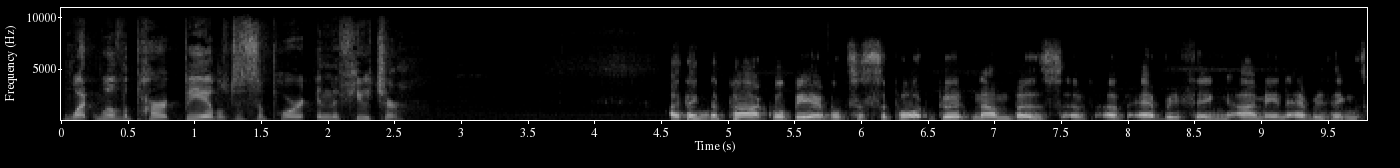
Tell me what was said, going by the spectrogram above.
what will the park be able to support in the future I think the park will be able to support good numbers of, of everything. I mean, everything's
